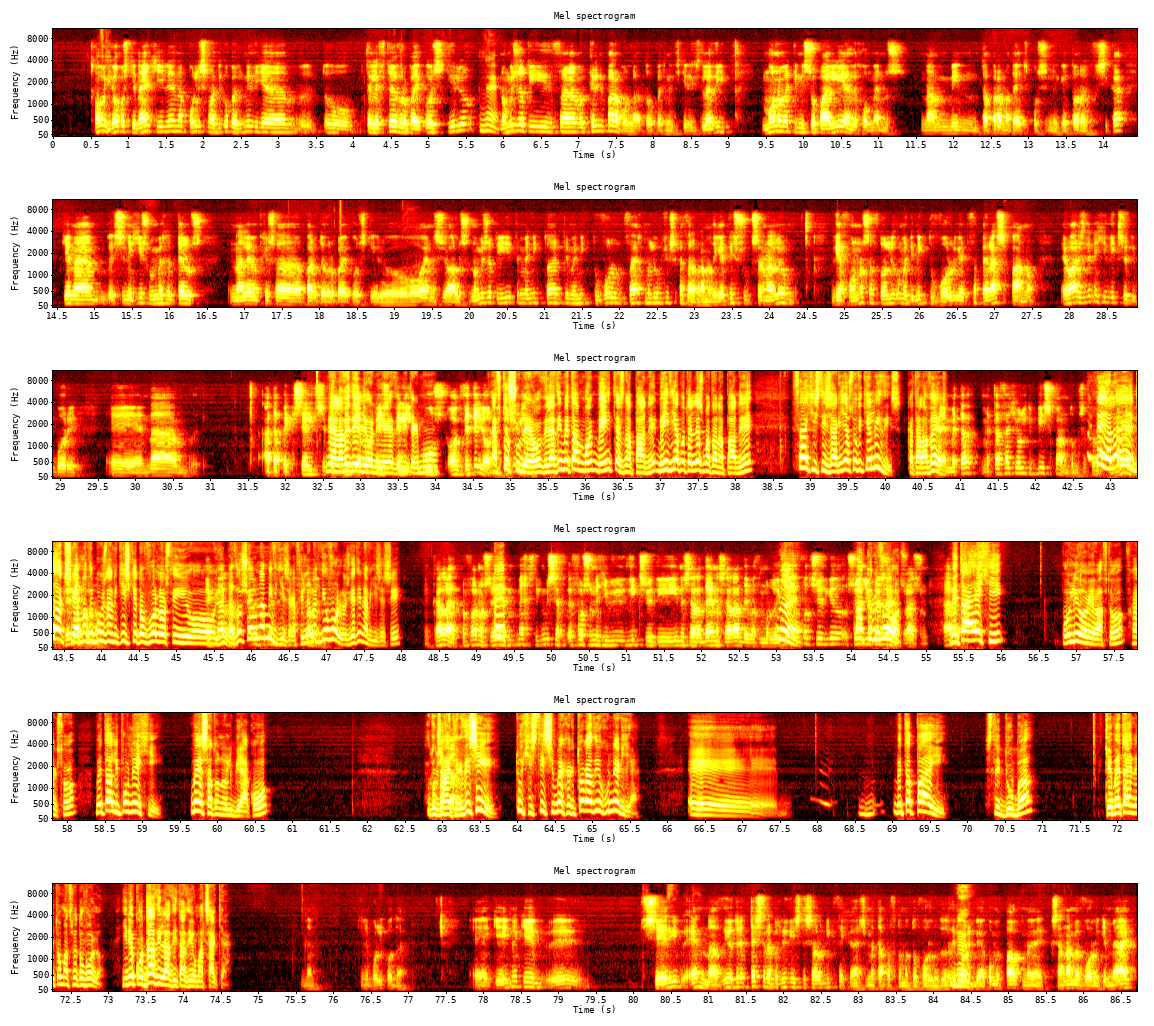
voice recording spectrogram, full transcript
Όχι, όπως και να έχει, είναι ένα πολύ σημαντικό παιχνίδι για το τελευταίο ευρωπαϊκό εισιτήριο. Ναι. Νομίζω ότι θα κρίνει πάρα πολλά το παιχνίδι της Κυριακής. Δηλαδή, μόνο με την ισοπαλία ενδεχομένως να μείνουν τα πράγματα έτσι όπως είναι και τώρα φυσικά και να συνεχίσουμε μέχρι τέλους να λέμε ποιος θα πάρει το ευρωπαϊκό εισιτήριο, ο ένας ή ο άλλος. Νομίζω ότι είτε με νίκη του Άρη είτε με νίκη του Βόλου θα έχουμε λίγο πιο ξεκαθαρά πράγματα. Γιατί σου ξαναλέω, διαφωνώ σε αυτό λίγο με την νίκη του Βόλου, γιατί θα περάσει πάνω. Ε, ο Άρης δεν έχει δείξει ότι μπορεί ε, να ανταπεξέλθει σε Ναι, αλλά δεν τελειώνει, Δημήτρη μου. Όχι, δεν τελειώνει. Αυτό σου λέω. Δηλαδή μετά με ήττες να πάνε, με ίδια αποτελέσματα να πάνε, θα έχεις τη ζαριά στο Βικελίδης. Καταλαβέ. Ναι, μετά, μετά θα έχει όλη την πίεση πάνω του. Ναι, αλλά ε, εντάξει, άμα δεν μπορείς να νικήσεις και τον βόλο στη ε, γήπεδο σου, ε, να μην βγεις, ρε φίλε, να βγει ο βόλος. Γιατί να βγεις εσύ; Ε, καλά, προφανώς. Ε, ε, μέχρι στιγμής, εφόσον έχει δείξει ότι είναι 41-40 η βαθμολογία, ναι. οπότε στο ίδιο, στο ίδιο Μετά έχει. Πολύ ωραίο αυτό, ευχαριστώ. Μετά λοιπόν έχει μέσα τον Ολυμπιακό. Θα τον ξανακερδίσει; Του έχει στήσει μέχρι τώρα δύο χουνέρια. Ε, μετά πάει στην Τούμπα και μετά είναι το μάτς με τον Βόλο. Είναι κοντά δηλαδή τα δύο ματσάκια. Ναι, είναι πολύ κοντά. Ε, και είναι και ε, σερή ένα, δύο, τρία, τέσσερα παιχνίδια στη Θεσσαλονίκη θα έχει χάσει μετά από αυτό με το Βόλο. Δηλαδή ναι. με Ολυμπιακό, με Πάουκ, με, ξανά με Βόλο και με ΑΕΚ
